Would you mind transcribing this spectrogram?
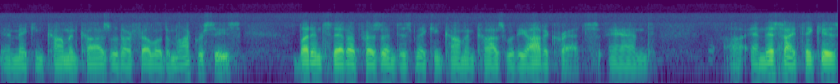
and making common cause with our fellow democracies. But instead, our president is making common cause with the autocrats. And, uh, and this, I think, is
